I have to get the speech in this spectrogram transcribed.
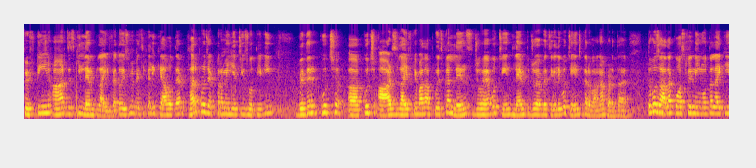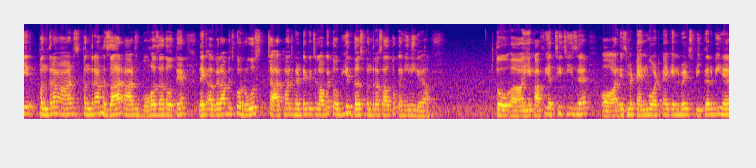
फिफ्टीन आवर्स इसकी लैंप लाइफ है। तो इसमें बेसिकली क्या होता है, हर प्रोजेक्टर में ये चीज़ होती है कि विद इन कुछ आ, कुछ आवर्स लाइफ के बाद आपको इसका लेंस जो है वो चेंज लैंप जो है बेसिकली वो चेंज करवाना पड़ता है। तो वो ज़्यादा कॉस्टली नहीं होता लाइक ये पंद्रह आवर्स पंद्रह हज़ार आवर्स बहुत ज़्यादा होते हैं। लाइक अगर आप इसको रोज़ चार पाँच घंटे भी चलाओगे तो भी ये दस पंद्रह साल तो कहीं नहीं गया। तो आ, ये काफ़ी अच्छी चीज़ है और इसमें टेन वॉट का एक इनबिल्ट स्पीकर भी है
